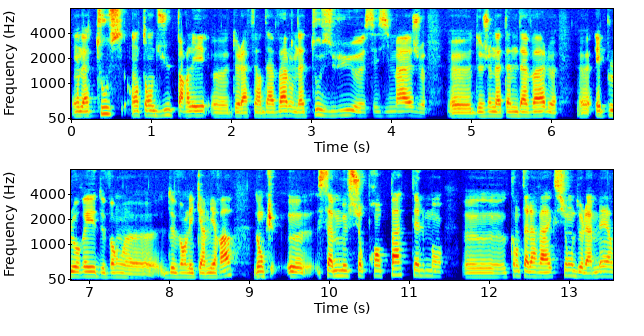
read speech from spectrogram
on a tous entendu parler euh, de l'affaire Daval, on a tous vu euh, ces images euh, de Jonathan Daval éploré devant, devant les caméras. Donc, ça ne me surprend pas tellement. Quant à la réaction de la mère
